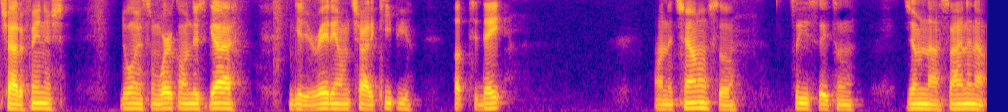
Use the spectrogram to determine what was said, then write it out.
try to finish doing some work on this guy, get it ready. I'm gonna try to keep you up to date on the channel. So please stay tuned. Gemini signing out.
